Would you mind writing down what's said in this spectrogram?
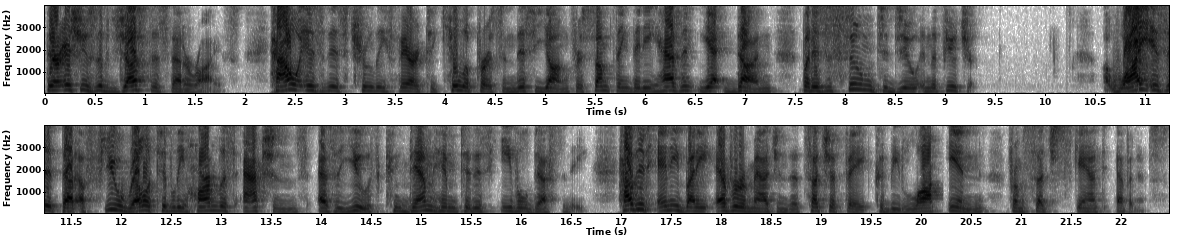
There are issues of justice that arise. How is this truly fair to kill a person this young for something that he hasn't yet done, but is assumed to do in the future? Why is it that a few relatively harmless actions as a youth condemn him to this evil destiny? How did anybody ever imagine that such a fate could be locked in from such scant evidence?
